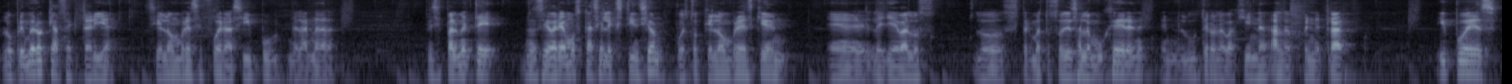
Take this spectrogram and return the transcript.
lo primero que afectaría si el hombre se fuera así, pum, de la nada. Principalmente nos llevaríamos casi a la extinción, puesto que el hombre es quien eh, le lleva los, los espermatozoides a la mujer en, en el útero, la vagina, al penetrar. Y pues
